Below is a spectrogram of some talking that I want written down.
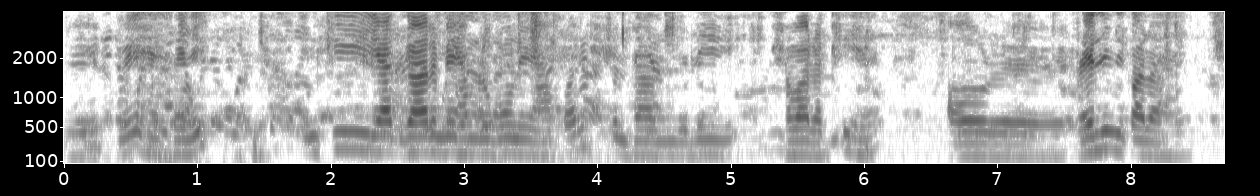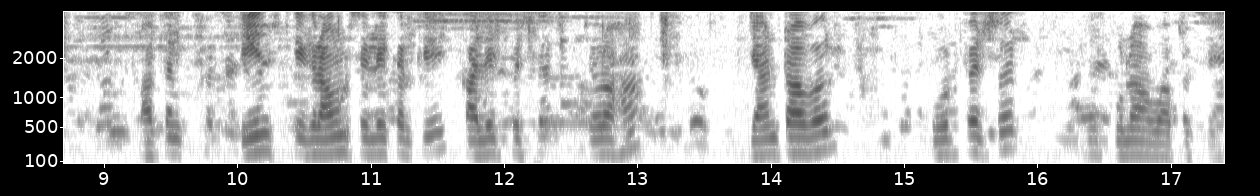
हुए हैं सैनिक। उनकी यादगार में हम लोगों ने यहाँ पर श्रद्धांजलि सभा रखी है और रैली निकाला है। आतंक तीन के ग्राउंड से लेकर के कॉलेज परिसर चौराहा जान टावर रोड परिसर और पुनः वापस यहाँ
